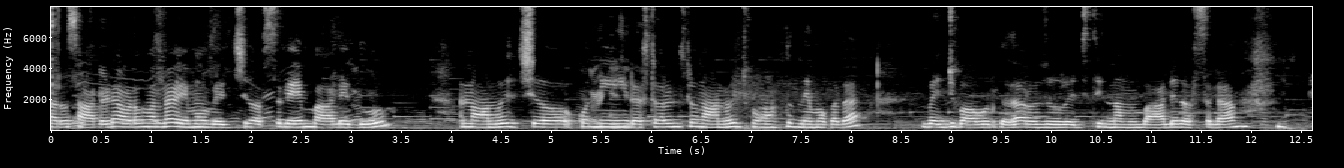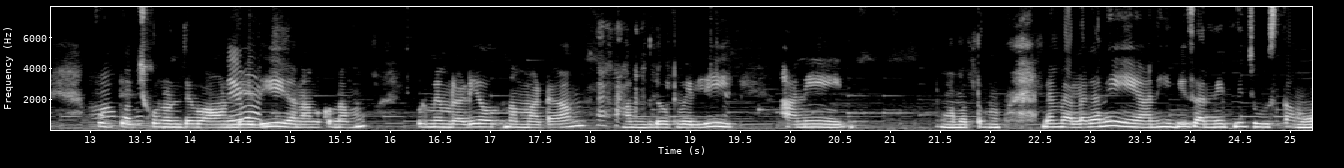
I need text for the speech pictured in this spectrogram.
ఆ రోజు సాటర్డే అవడం వల్ల ఏమో వెజ్ అస్సలు ఏం బాగాలేదు. నాన్ వెజ్ కొన్ని రెస్టారెంట్స్లో నాన్ వెజ్ బాగుంటుందేమో కదా. వెజ్ బాగోదు కదా. ఆ రోజు వెజ్ తిన్నాము. బాగాలేదు అస్సలు. ఫుడ్ తెచ్చుకొని ఉంటే బాగుండేది అని అనుకున్నాము. ఇప్పుడు మేము రెడీ అవుతున్నాం అన్నమాట అందులోకి వెళ్ళి హనీ మొత్తం మేము వెళ్ళగానే ఈ హనీ బీస్ అన్నిటినీ చూస్తాము.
